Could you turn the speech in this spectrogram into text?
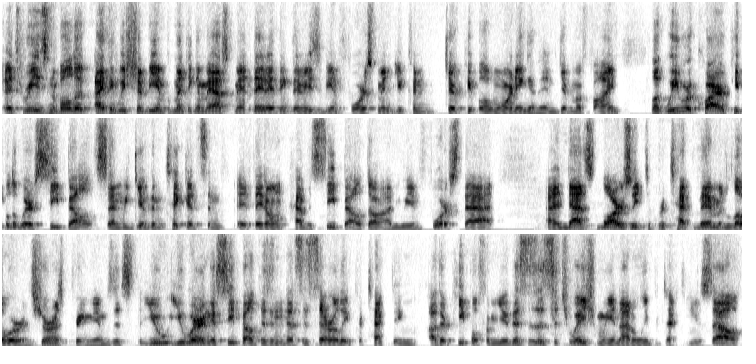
it's reasonable to i think we should be implementing a mask mandate. I think there needs to be enforcement. You can give people a warning and then give them a fine. Look we require people to wear seatbelts and we give them tickets and if they don't have a seatbelt on we enforce that. And that's largely to protect them and lower insurance premiums. It's you you wearing a seatbelt isn't necessarily protecting other people from you. This is a situation where you're not only protecting yourself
